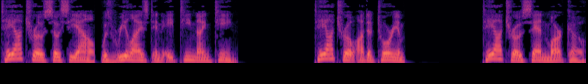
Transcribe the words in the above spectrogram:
Teatro Sociale, was realized in 1819 Teatro Auditorium Teatro San Marco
